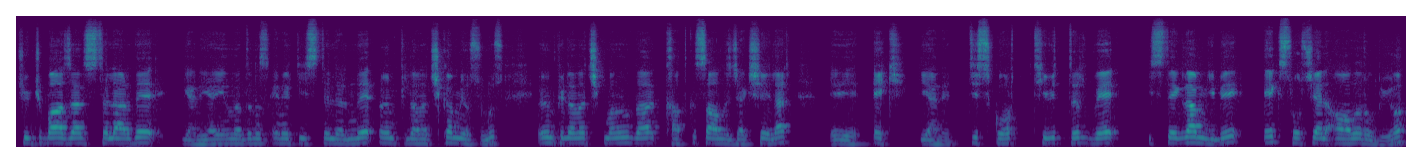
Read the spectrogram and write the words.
Çünkü bazen sitelerde yani yayınladığınız NFT sitelerinde ön plana çıkamıyorsunuz. Ön plana çıkmanın da katkı sağlayacak şeyler e, ek yani Discord, Twitter ve Instagram gibi ek sosyal ağlar oluyor.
